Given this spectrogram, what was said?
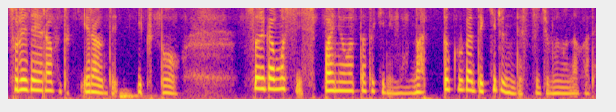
それで選ぶ時選んでいくとそれがもし失敗に終わった時にも納得ができるんです自分の中で。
